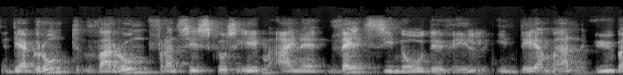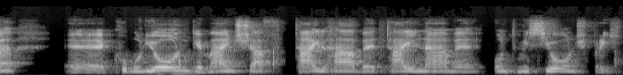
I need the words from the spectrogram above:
der Grund, warum Franziskus eben eine Weltsynode will, in der man über äh, Kommunion, Gemeinschaft, Teilhabe, Teilnahme und Mission spricht.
